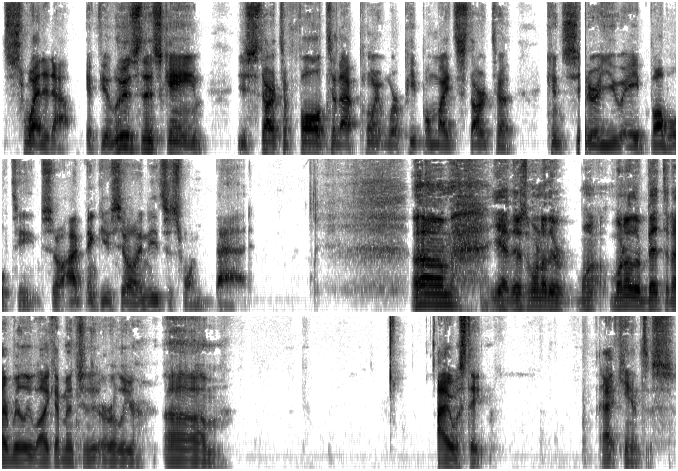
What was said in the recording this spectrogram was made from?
sweat it out. If you lose this game, you start to fall to that point where people might start to consider you a bubble team. So I think UCLA needs this one bad. Um, yeah, there's one other one, one other bet that I really like. I mentioned it earlier. Um, Iowa State at Kansas.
